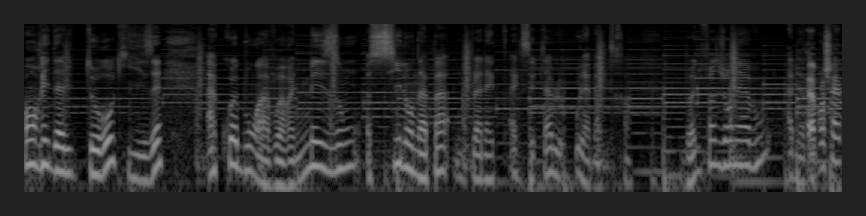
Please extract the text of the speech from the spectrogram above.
Henri David Thoreau qui disait À quoi bon avoir une maison si l'on n'a pas une planète acceptable où la mettre? Bonne fin de journée à vous. À bientôt. À la prochaine.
